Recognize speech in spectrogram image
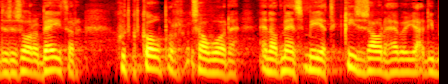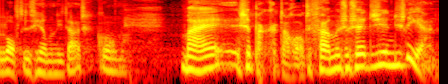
de zorg beter, goedkoper zou worden. En dat mensen meer te kiezen zouden hebben. Ja, die belofte is helemaal niet uitgekomen. Maar ze pakken toch ook de farmaceutische industrie aan?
